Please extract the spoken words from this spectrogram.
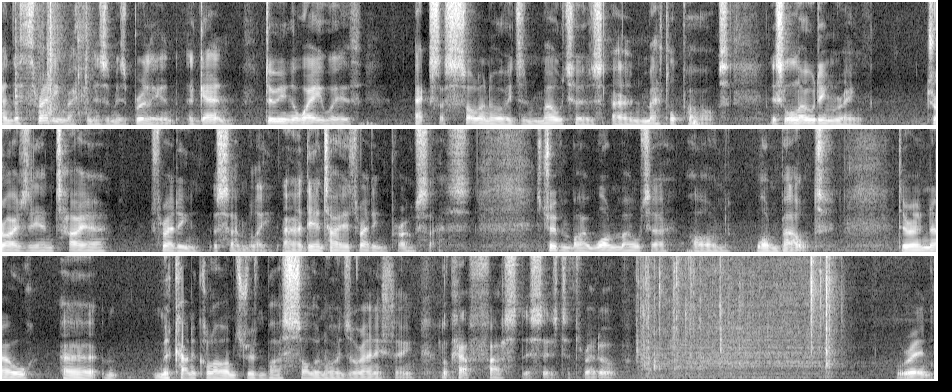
And the threading mechanism is brilliant. Again, doing away with excess solenoids and motors and metal parts. This loading ring drives the entire threading assembly, uh, the entire threading process. It's driven by one motor on one belt. There are no uh, mechanical arms driven by solenoids or anything. Look how fast this is to thread up. We're in.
